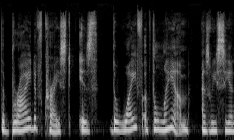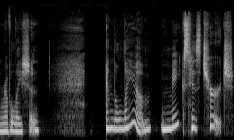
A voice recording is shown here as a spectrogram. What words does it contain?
The bride of Christ is the wife of the Lamb as we see in Revelation. And the Lamb makes his church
